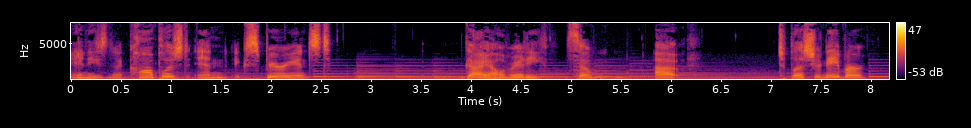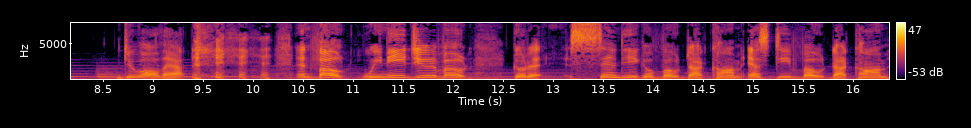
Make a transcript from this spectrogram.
and he's an accomplished and experienced guy already. So, uh, to bless your neighbor, do all that and vote. We need you to vote. Go to san diego vote.com, sdvote.com.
